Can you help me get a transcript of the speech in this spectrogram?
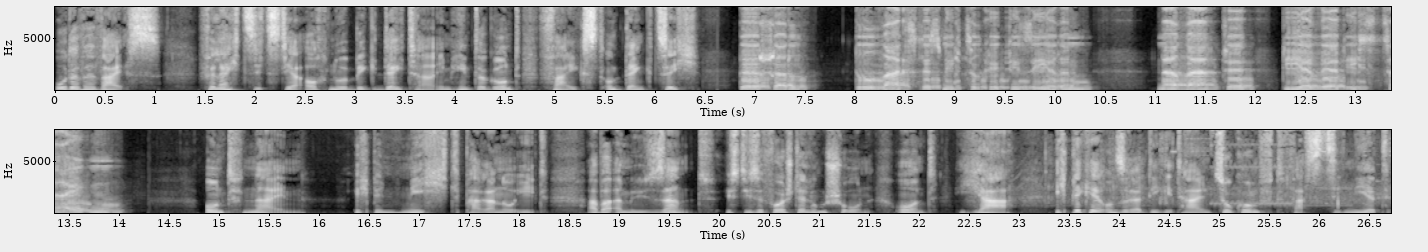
Oder wer weiß, vielleicht sitzt ja auch nur Big Data im Hintergrund, feigst und denkt sich, Bürscherl, du wagst es mich zu kritisieren. Na warte, dir werd ich's zeigen. Und nein, ich bin nicht paranoid, aber amüsant ist diese Vorstellung schon. Und ja, ich blicke unserer digitalen Zukunft fasziniert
